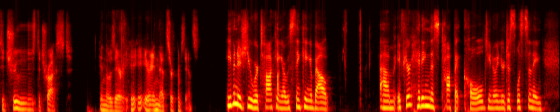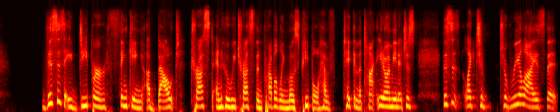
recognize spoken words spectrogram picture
to choose to trust in those areas in that circumstance even as you were talking, I was thinking about um, if you're hitting this topic cold, you know, and you're just listening, this is a deeper thinking about trust and who we trust than probably most people have taken the time. You know, I mean, it just, this is like to, to realize that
